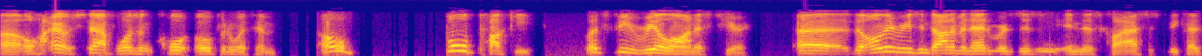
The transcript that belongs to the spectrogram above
Uh, Ohio staff wasn't quote open with him. Oh, bullpucky. Let's be real honest here. Uh, the only reason Donovan Edwards isn't in this class is because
